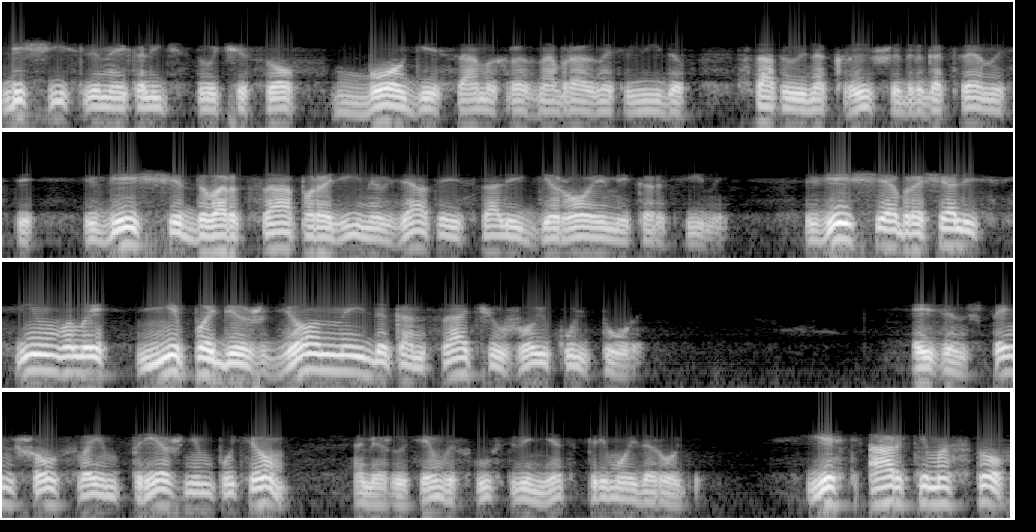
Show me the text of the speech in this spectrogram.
бесчисленное количество часов, боги самых разнообразных видов, статуи на крыше, драгоценности, вещи дворца пародийно взятые стали героями картины. Вещи обращались в символы непобежденной до конца чужой культуры. Эйзенштейн шел своим прежним путем, а между тем в искусстве нет прямой дороги. Есть арки мостов,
